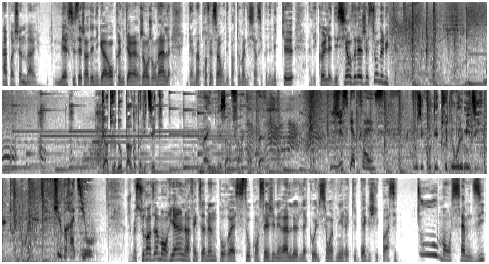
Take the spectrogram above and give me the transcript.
À la prochaine, bye. Merci, c'était Jean-Denis Garon, chroniqueur argent au journal, également professeur au département des sciences économiques à l'École des sciences de la gestion de l'UQAM. Quand Trudeau parle de politique, même les enfants comprennent. Jusqu'à 13. Vous écoutez Trudeau le midi. Cube Radio. Je me suis rendu à Montréal en fin de semaine pour assister au Conseil général de la Coalition Avenir Québec. J'y ai passé tout mon samedi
